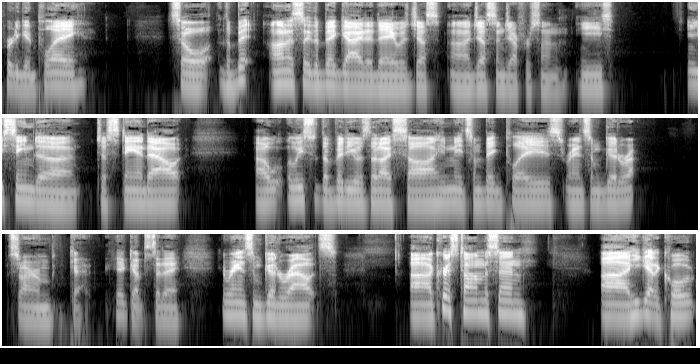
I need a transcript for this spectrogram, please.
Pretty good play. So the bit honestly, the big guy today was just uh, Justin Jefferson. He he seemed to just stand out. Uh, at least with the videos that I saw, he made some big plays, ran some good. Ru- Sorry, I'm got hiccups today. He ran some good routes. Uh, Chris Tomasson, uh, he got a quote.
